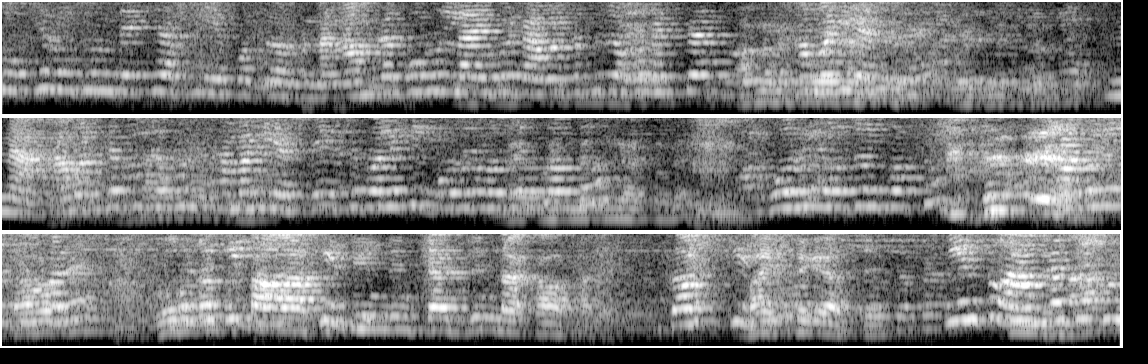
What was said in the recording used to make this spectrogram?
চোখের ওজন দেখে আপনি এ করতে পারবেন না। আমরা গরুর লাইভ আমার কাছে যখন একটা খামারি আসে? না আমার কাছে যখন খামারি আসে এসে বলে কি গরুর ওজন কত? গরুর ওজন কত? ছাগলের ওজন করে গরুটা গরু কি দশ কেজি। তিন দিন চার দিন না খাওয়া থাকে। দশ কেজি। থেকে আসে। কিন্তু আমরা যখন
